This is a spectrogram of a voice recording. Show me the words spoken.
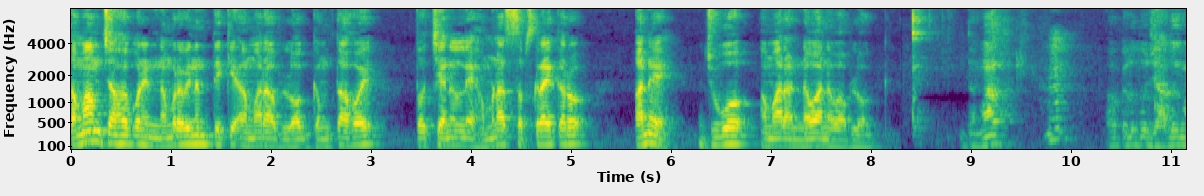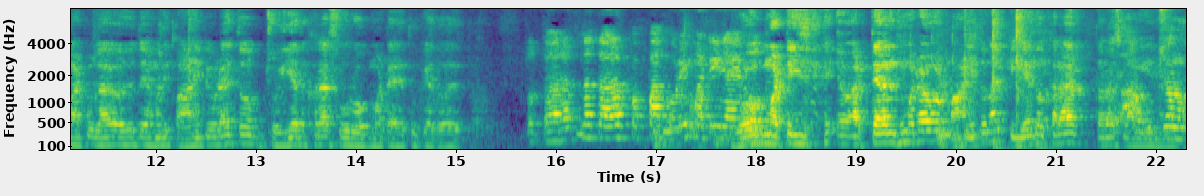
તમામ ચાહકોને નમ્ર વિનંતી કે અમારા વ્લોગ ગમતા હોય તો ચેનલને હમણાં જ સબસ્ક્રાઈબ કરો અને જુઓ અમારા નવા નવા વ્લોગ ધમાલ? હવે પેલું તું જાદુ માટલું લાવ્યો છે તો એમાંથી પાણી પીવડાય તો જોઈએ તો ખરા શું રોગ મટે તું કહેતો તો તરત ને તરત પપ્પા થોડી મટી જાય. રોગ મટી જાય. અત્યારે નથી મટાડો પણ પાણી તો ના પીએ તો ખરા તરસ લાગી ચલો.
